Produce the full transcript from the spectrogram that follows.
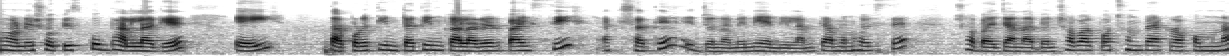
ধরনের শোপিস খুব ভালো লাগে, এই তারপরে তিনটা তিন কালারের পাইছি একসাথে, এর জন্য আমি নিয়ে নিলাম। কেমন হয়েছে? সবাই জানাবেন। সবার পছন্দ একরকম না।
